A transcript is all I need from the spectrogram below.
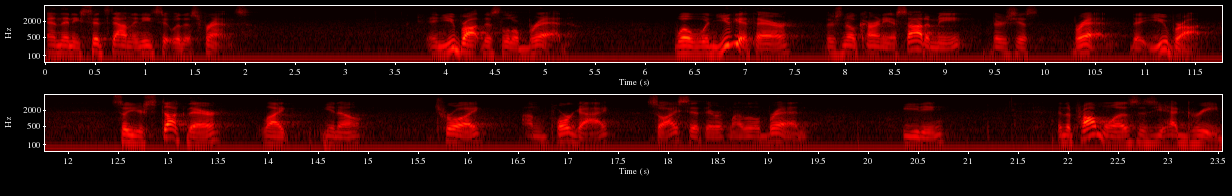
And then he sits down and eats it with his friends. And you brought this little bread. Well, when you get there, there's no carne asada meat, there's just bread that you brought. So you're stuck there like, you know, Troy, I'm a poor guy, so I sit there with my little bread eating. And the problem was is you had greed.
